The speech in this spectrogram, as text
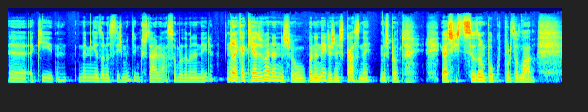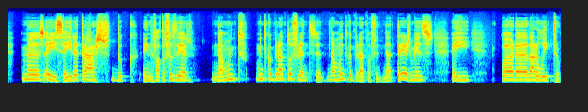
uh, aqui na minha zona se diz muito, encostar à sombra da bananeira. Não é que aqui haja bananas, ou bananeiras neste caso, né? Mas pronto, eu acho que isto se usa um pouco por todo lado. Mas é isso, é ir atrás do que ainda falta fazer. Ainda há muito, muito campeonato pela frente, gente. Ainda há muito campeonato pela frente. Ainda há três meses aí para dar o litro.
